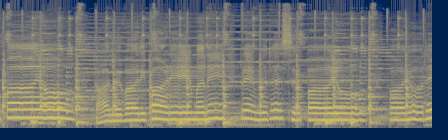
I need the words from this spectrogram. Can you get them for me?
પાયો કાલવારી પાડે મને પ્રેમ રસ પાયો પાયો રે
